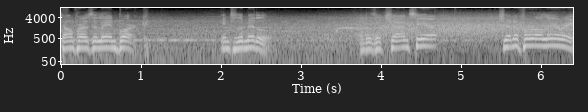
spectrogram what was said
Down for Elaine Burke. Into the middle. And there's a chance here. Jennifer O'Leary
